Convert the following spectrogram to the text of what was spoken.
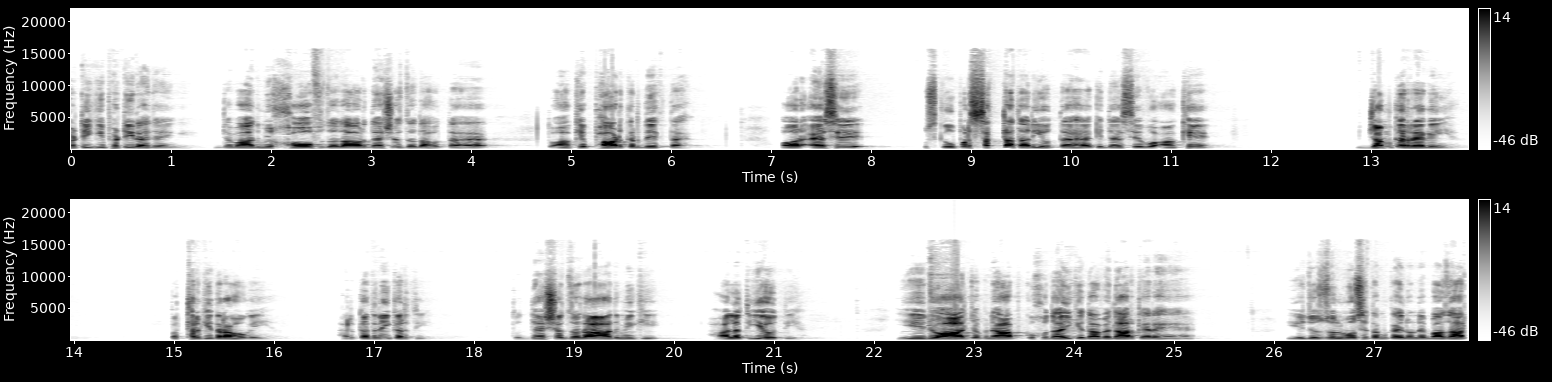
پھٹی کی پھٹی رہ جائیں گی۔ جب آدمی خوف زدہ اور دہشت زدہ ہوتا ہے، تو آنکھیں پھاڑ کر دیکھتا ہے اور ایسے اس کے اوپر سکتا تاری ہوتا ہے کہ جیسے وہ آنکھیں جم کر رہ گئی ہیں، پتھر کی طرح ہو گئی ہیں، حرکت نہیں کرتی۔ تو دہشت زدہ آدمی کی حالت یہ ہوتی ہے، یہ جو آج اپنے آپ کو خدائی کے دعوے دار کہہ رہے ہیں، یہ جو ظلم و ستم کا انہوں نے بازار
